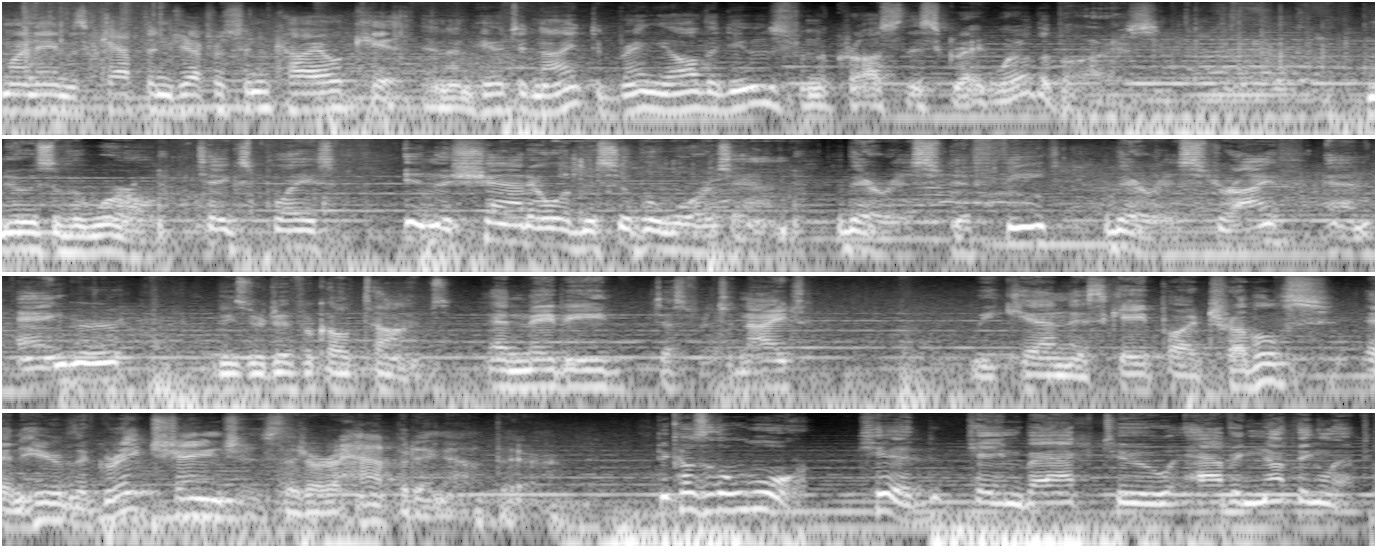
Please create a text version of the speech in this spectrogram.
My name is Captain Jefferson Kyle Kidd, and I'm here tonight to bring you all the news from across this great world of ours. News of the world takes place in the shadow of the Civil War's end. There is defeat, there is strife and anger. These are difficult times. And maybe, just for tonight, we can escape our troubles and hear the great changes that are happening out there. Because of the war, Kidd came back to having nothing left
